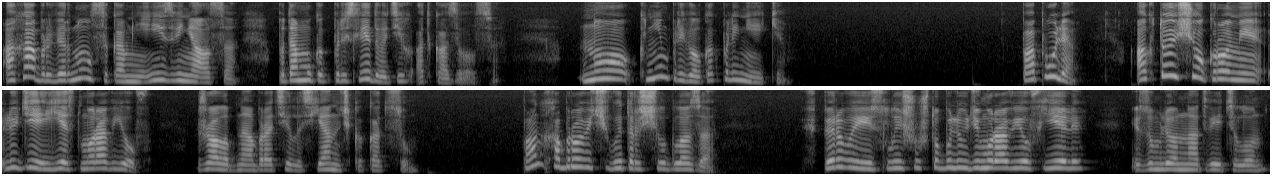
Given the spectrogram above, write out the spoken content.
А Хабр вернулся ко мне и извинялся, потому как преследовать их отказывался но к ним привел как по линейке. «Папуля, а кто еще, кроме людей, ест муравьев?» жалобно обратилась Яночка к отцу. Пан Хабрович вытаращил глаза. «Впервые слышу, чтобы люди муравьев ели», — изумленно ответил он.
